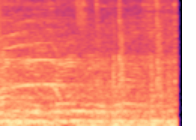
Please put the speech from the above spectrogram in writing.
Thank you, Tracy.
